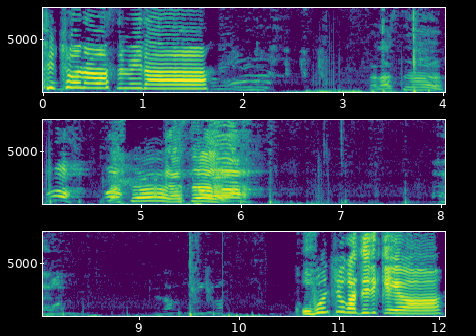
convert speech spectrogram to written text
10초 남았습니다. La, last. Last! Last! 5분 추가 드릴게요.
